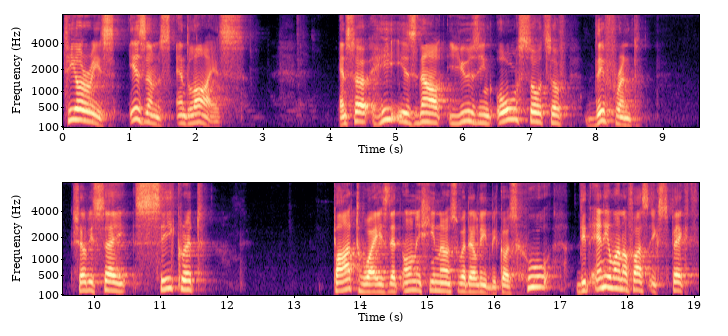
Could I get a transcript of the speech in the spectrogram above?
theories, isms, and lies and so he is now using all sorts of different, shall we say, secret pathways that only he knows where they lead. Because who did any one of us expect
